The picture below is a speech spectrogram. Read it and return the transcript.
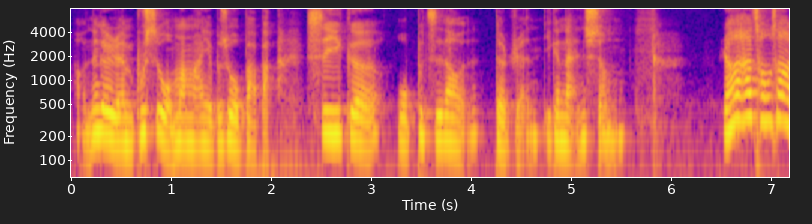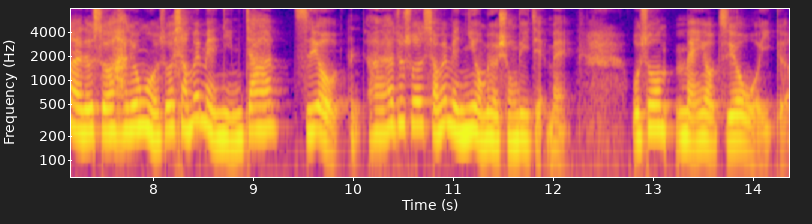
好，那个人不是我妈妈，也不是我爸爸，是一个我不知道的人，一个男生。然后他冲上来的时候，他就问我说：“小妹妹，你们家只有……”他就说：“小妹妹，你有没有兄弟姐妹？”我说：“没有，只有我一个。”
